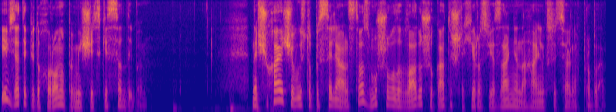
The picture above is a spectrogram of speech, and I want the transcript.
і взяти під охорону поміщицькі садиби. Не вщухаючи виступи селянства, змушували владу шукати шляхи розв'язання нагальних соціальних проблем.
